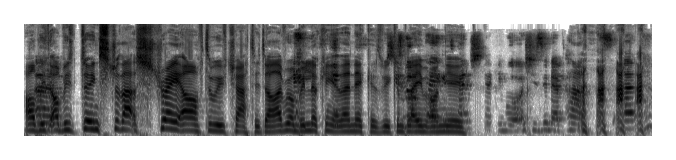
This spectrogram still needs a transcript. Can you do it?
I'll be I'll be um, doing st- that straight after we've chatted. Will everyone be looking at their knickers. We can blame it on you. Anymore. She's in her pants. um,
